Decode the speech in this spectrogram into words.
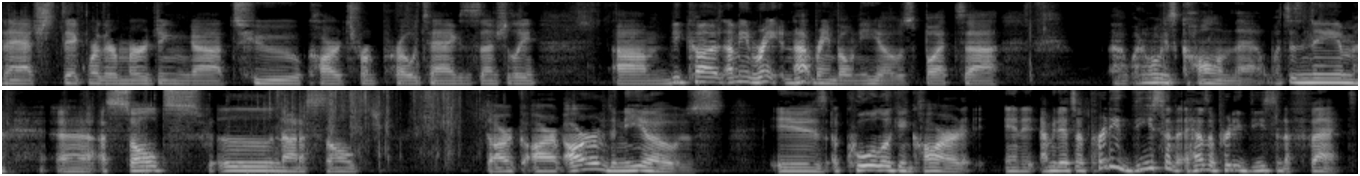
that stick where they're merging uh, two cards from Pro Tags essentially. Um, because I mean, ra- not Rainbow Neos, but uh, uh, what do I always call him that? What's his name? Uh, Assault, not Assault. Dark Arm, Armed Neos is a cool looking card, and it, I mean, it's a pretty decent. It has a pretty decent effect.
